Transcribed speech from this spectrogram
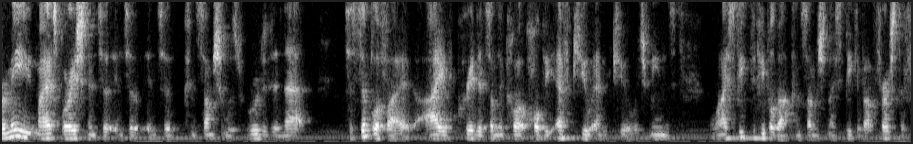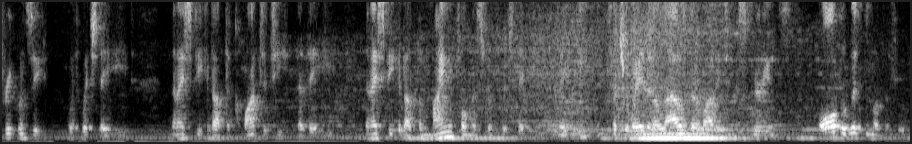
for me, my exploration into, into, into consumption was rooted in that. To simplify it, I created something called, called the FQMQ, which means when I speak to people about consumption, I speak about first the frequency with which they eat. Then I speak about the quantity that they eat. Then I speak about the mindfulness with which they eat. They eat in such a way that allows their body to experience all the wisdom of the food?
